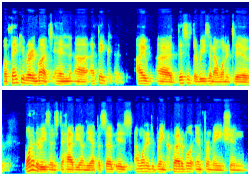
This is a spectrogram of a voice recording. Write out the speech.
Well, thank you very much. And uh, I think I uh, this is the reason I wanted to. One of the reasons to have you on the episode is I wanted to bring credible information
